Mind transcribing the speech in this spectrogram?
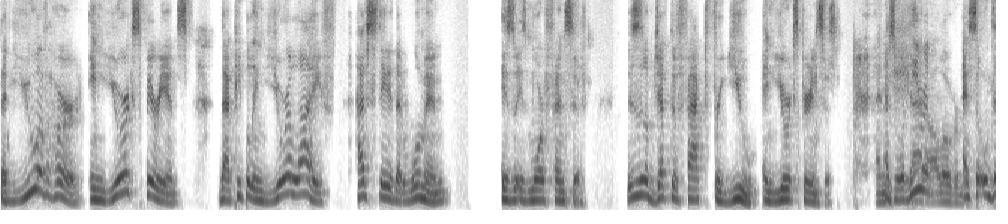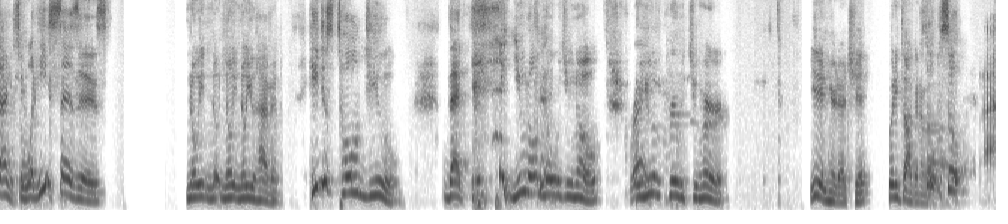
that you have heard in your experience that people in your life have stated that woman is, is more offensive. This is an objective fact for you and your experiences. And, And so what he re- all over me. And so exactly. So what he says is, no, no, no, no, you haven't. He just told you that you don't know what you know, or right. you haven't heard what you heard. You didn't hear that shit. What are you talking about? so I,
